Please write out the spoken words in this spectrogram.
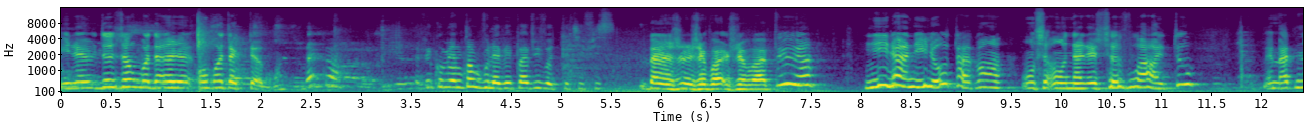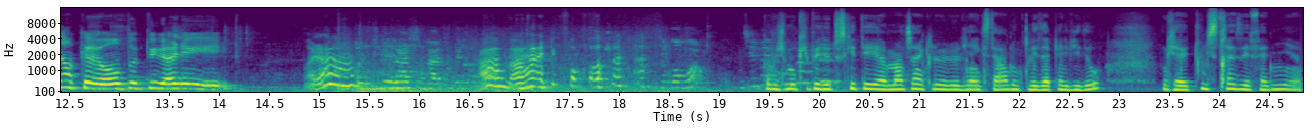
Il a eu deux ans au mois d'a- au mois d'octobre. D'accord. Ça fait combien de temps que vous l'avez pas vu, votre petit-fils? Ben, je ne vois, je vois plus, hein. Ni l'un ni l'autre. Avant, on allait se voir et tout. Mais maintenant qu'on ne peut plus aller. Voilà. Ah, bah. Comme je m'occupais de tout ce qui était euh, maintien avec le, le lien extérieur, donc les appels vidéo, donc j'avais tout le stress des familles euh,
